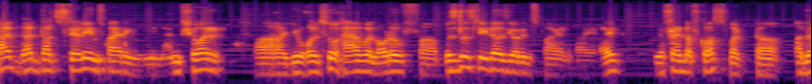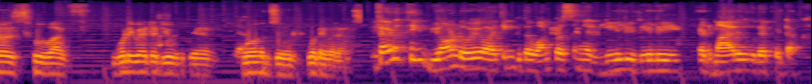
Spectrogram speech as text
That that that's really inspiring. I mean, I'm sure. Uh, you also have a lot of uh, business leaders you're inspired by, right? Your friend, of course, but uh, others who have motivated you with their yeah. words or whatever else. If I had to think beyond Oyo, I think the one person I really, really admire is Uday Kotak.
